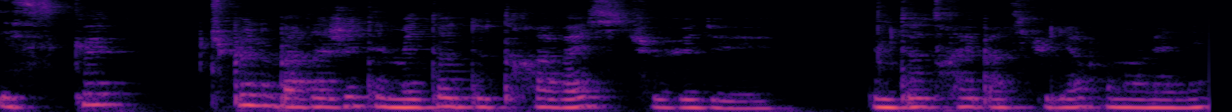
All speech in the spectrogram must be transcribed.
Est-ce que tu peux nous partager tes méthodes de travail si tu veux des, des méthodes très particulières pendant l'année?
